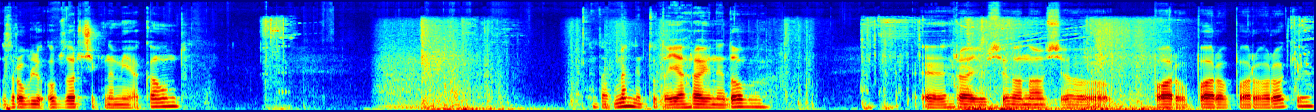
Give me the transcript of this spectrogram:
зроблю обзорчик на мій аккаунт. Так, в мене тут я граю недовго. Е, граю всього-навсього пару, пару, пару років.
